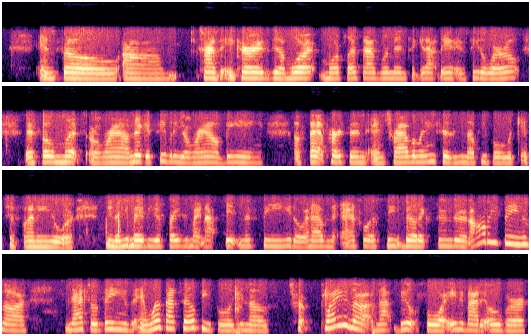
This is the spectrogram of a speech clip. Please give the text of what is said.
and so um, trying to encourage you know more more plus size women to get out there and see the world. There's so much around negativity around being a fat person and traveling because you know people look at you funny or you know you may be afraid you might not fit in the seat or having to ask for a seat belt extender and all these things are natural things and once I tell people you know tr- planes are not built for anybody over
